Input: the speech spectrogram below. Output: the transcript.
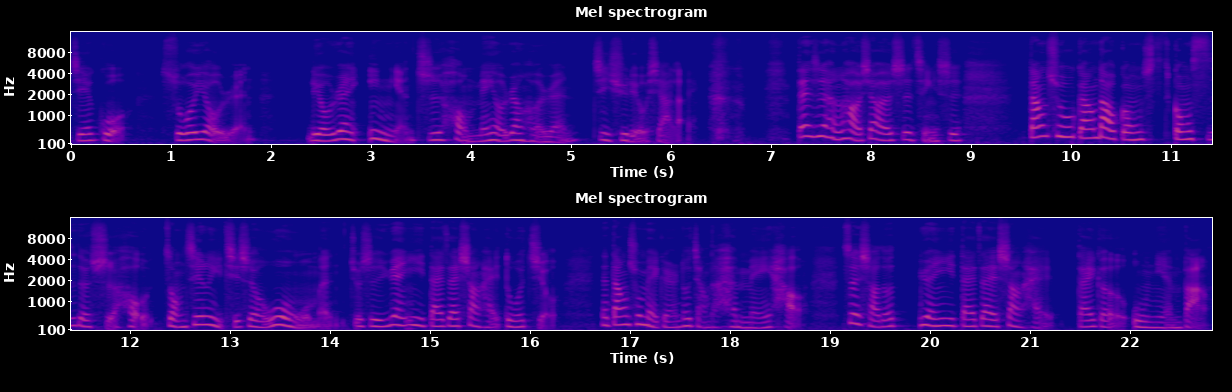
结果。所有人留任一年之后，没有任何人继续留下来。但是很好笑的事情是，当初刚到公司公司的时候，总经理其实有问我们，就是愿意待在上海多久。那当初每个人都讲的很美好，最少都愿意待在上海待个五年吧。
